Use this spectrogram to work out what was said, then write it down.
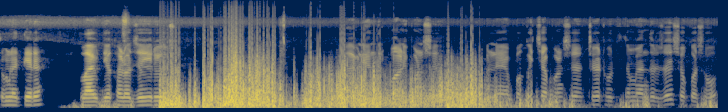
તમને અત્યારે લાઈવ દેખાડવા જઈ રહ્યો છું. લાઈવની અંદર પાણી પણ છે અને બગીચા પણ છે. ઠેઠ સુધી તમે અંદર જઈ શકો છો.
